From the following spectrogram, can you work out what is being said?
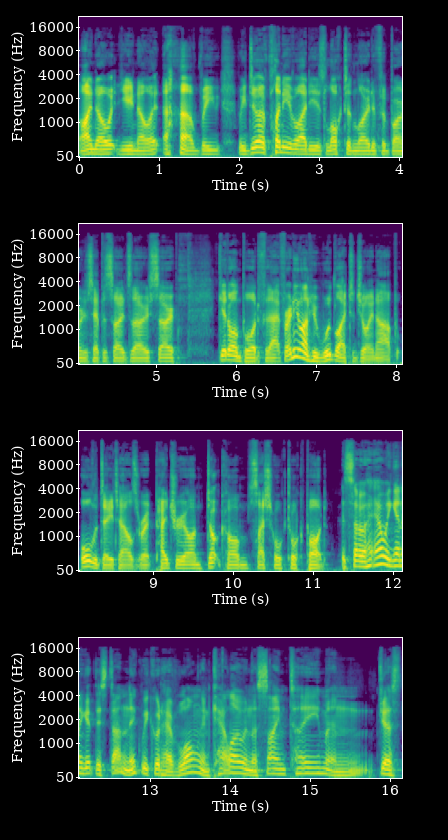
I know it, you know it. Uh, we we do have plenty of ideas locked and loaded for bonus episodes, though. So get on board for that. For anyone who would like to join up, all the details are at patreon.com slash hawktalkpod. So how are we going to get this done, Nick? We could have Long and Callow in the same team and just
